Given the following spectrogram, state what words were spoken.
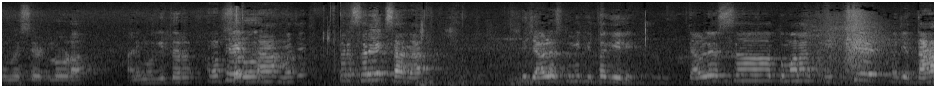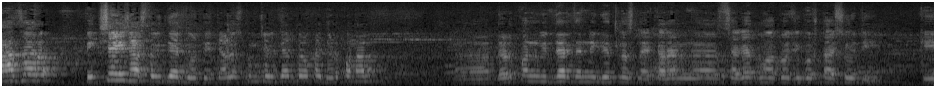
उमेश सेठ लोढा आणि मग इतर सर्व म्हणजे तर सर एक सांगा की ज्यावेळेस तुम्ही तिथं गेले त्यावेळेस तुम्हाला इतके म्हणजे दहा हजार पेक्षाही जास्त विद्यार्थी होते त्यावेळेस तुमच्या विद्यार्थ्यावर काही धडपण आलं? दडपण विद्यार्थ्यांनी घेतलंच नाही कारण सगळ्यात महत्त्वाची गोष्ट अशी होती की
